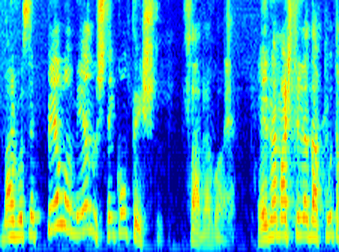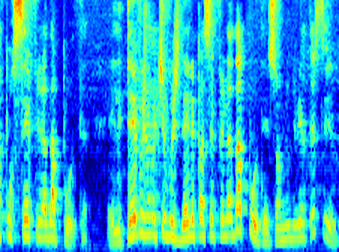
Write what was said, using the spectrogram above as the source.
Mas você pelo menos tem contexto, sabe, agora. Ele não é mais filha da puta por ser filha da puta. Ele teve os motivos dele pra ser filha da puta, ele só não devia ter sido.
